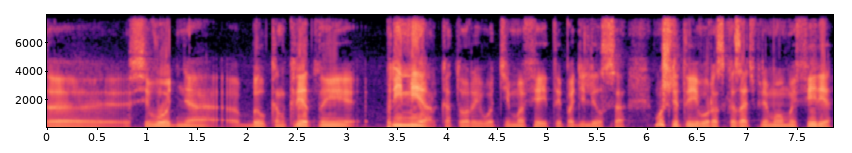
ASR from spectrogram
э, сегодня был конкретный пример, который вот Тимофей, ты поделился, можешь ли ты его рассказать в прямом эфире,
